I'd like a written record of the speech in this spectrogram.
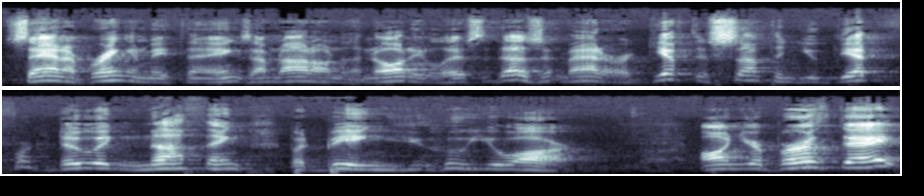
Santa bringing me things. I'm not on the naughty list. It doesn't matter. A gift is something you get for doing nothing but being who you are. On your birthday,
